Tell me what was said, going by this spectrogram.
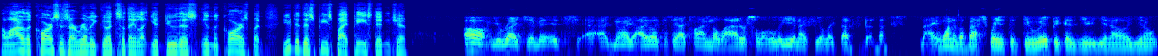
a lot of the courses are really good, so they let you do this in the course. But you did this piece by piece, didn't you? Oh, you're right, Jim. It's you know I, I like to say I climb the ladder slowly, and I feel like that's that's one of the best ways to do it because you you know you don't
